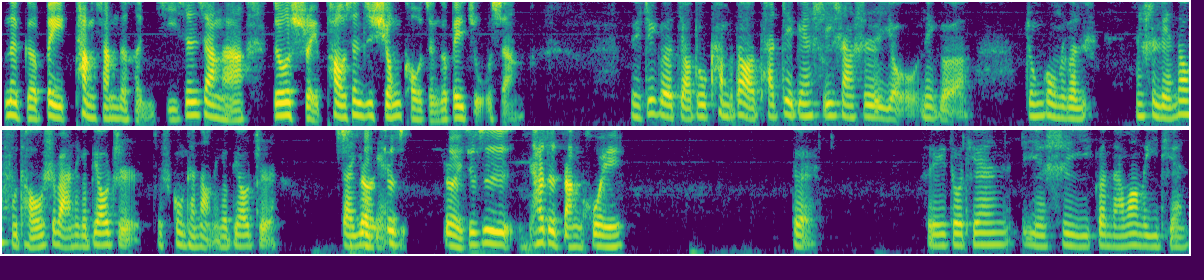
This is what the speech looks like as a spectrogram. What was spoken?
那个被烫伤的痕迹，身上啊都有水泡，甚至胸口整个被灼伤。对这个角度看不到，它这边实际上是有那个中共那个那是镰刀斧头是吧？那个标志就是共产党那个标志在右边。对，就是它的党徽。对，所以昨天也是一个难忘的一天。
